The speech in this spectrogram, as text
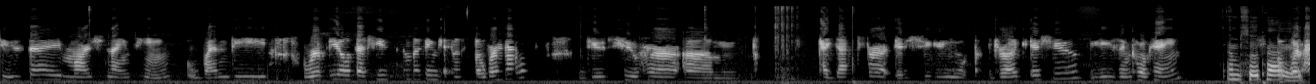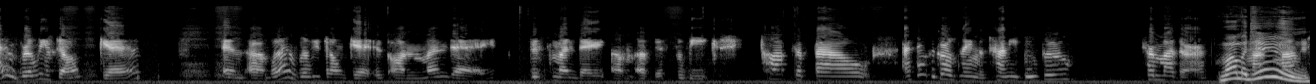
Tuesday, March 19th, Wendy revealed that she's been living in a sober house due to her, um, I guess, her issue, drug issues, using cocaine. I'm so But tired. what I really don't get, and um, what I really don't get is on Monday, this Monday um, of this week, she talked about, I think the girl's name is Honey Boo Boo, her mother. Mama Ma- Mama June.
